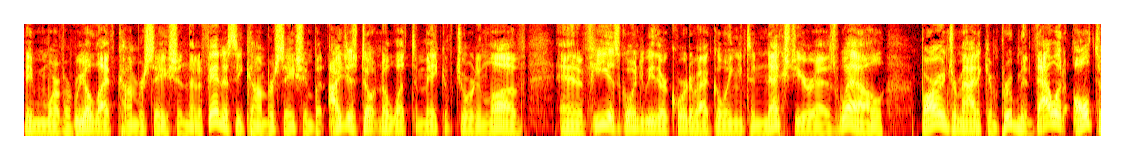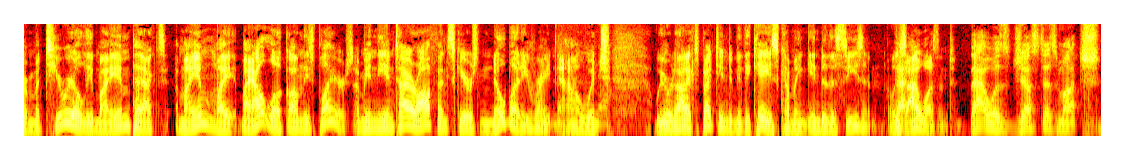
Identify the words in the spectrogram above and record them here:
maybe more of a real life conversation than a fantasy conversation. But I just don't know what to make of Jordan Love, and if he is going to be their quarterback going into next year as well. Barring dramatic improvement, that would alter materially my impact, my my my outlook on these players. I mean, the entire offense scares nobody right now, which we were not expecting to be the case coming into the season. At least That- I wasn't. That was just as much.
